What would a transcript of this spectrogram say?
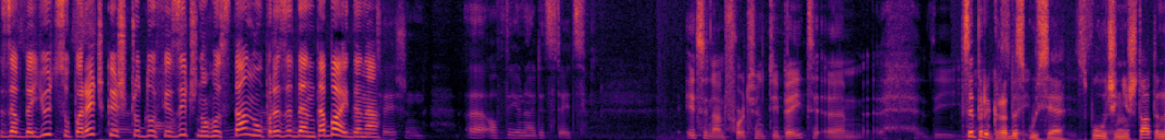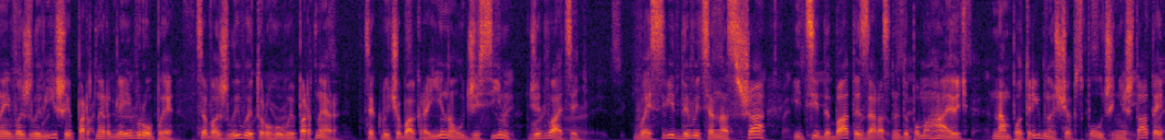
завдають суперечки щодо фізичного стану президента Байдена? Це прикра дискусія. Сполучені Штати найважливіший партнер для Європи. Це важливий торговий партнер. Це ключова країна у G7, G20. Весь світ дивиться на США, і ці дебати зараз не допомагають. Нам потрібно, щоб Сполучені Штати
